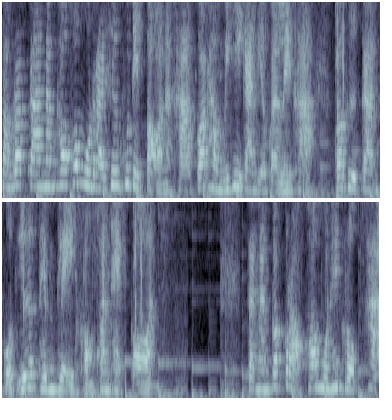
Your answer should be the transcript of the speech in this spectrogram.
สำหรับการนำเข้าข้อมูลรายชื่อผู้ติดต่อนะคะ ก็ทำวิธีการเดียวกันเลยค่ะ ก็คือการกดเลือกเทมเพลตของ Contact ก่อน จากนั้นก็กรอกข้อมูลให้ครบค่ะ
